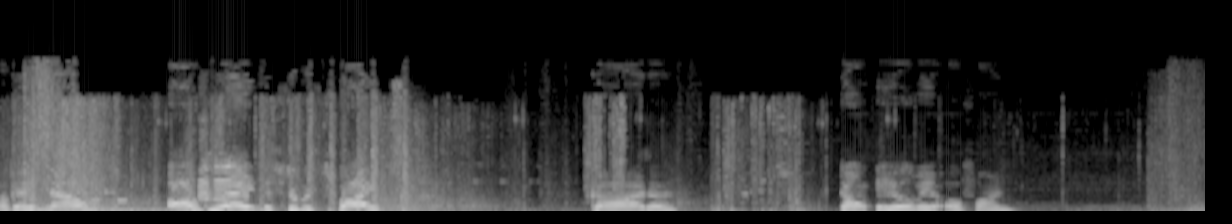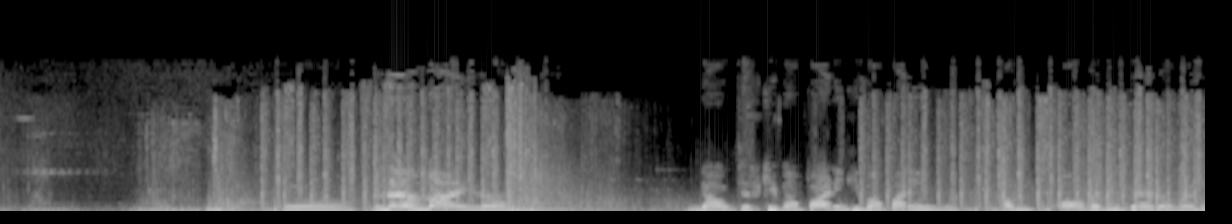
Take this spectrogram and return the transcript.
Okay, now. Oh, great. The stupid spike. God. Don't heal me. Oh, fine. Oh, never mind. No, just keep on fighting. Keep on fighting. I'm already dead already.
